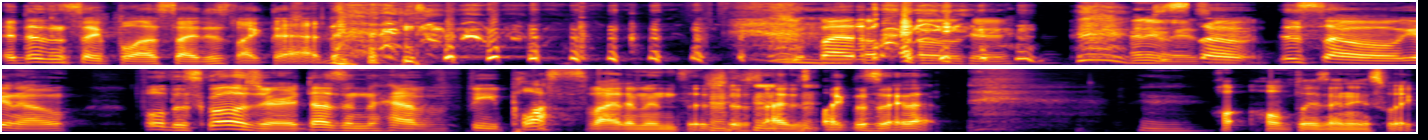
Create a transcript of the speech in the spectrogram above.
It doesn't say plus. I just like to add that. but Oh, okay. Anyways, just so just so you know, full disclosure, it doesn't have B plus vitamins. It's just I just like to say that. Ho- Hold please, I need a.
